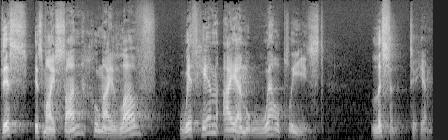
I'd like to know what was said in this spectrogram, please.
This is my son, whom I love. With him I am well pleased. Listen to him.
